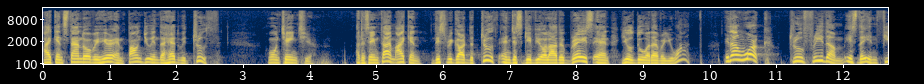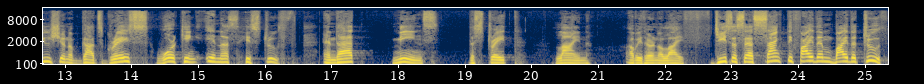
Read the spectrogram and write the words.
I can stand over here and pound you in the head with truth. Won't change you. At the same time, I can disregard the truth and just give you a lot of grace and you'll do whatever you want. It doesn't work. True freedom is the infusion of God's grace working in us His truth. And that means the straight line of eternal life. Jesus says, Sanctify them by the truth.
